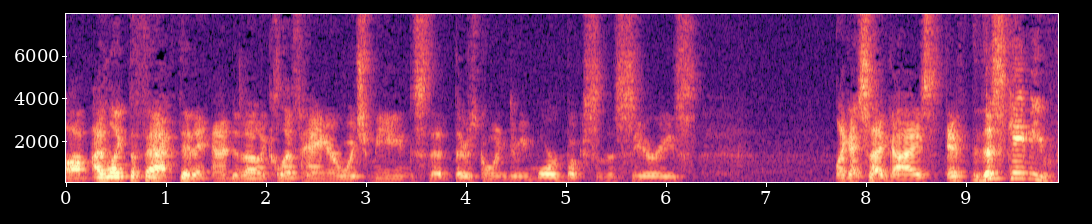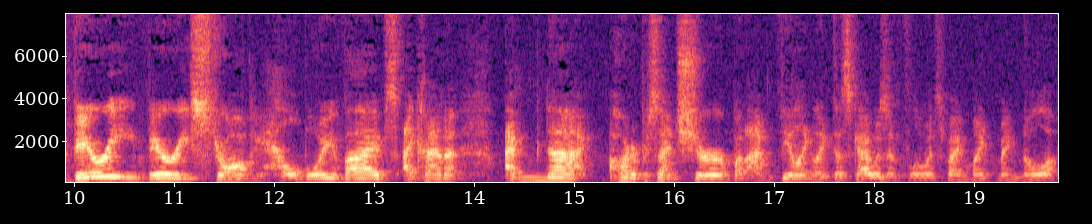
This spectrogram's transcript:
Um, I like the fact that it ended on a cliffhanger, which means that there's going to be more books in the series. Like I said, guys, if this gave me very, very strong Hellboy vibes, I kind of, I'm not 100% sure, but I'm feeling like this guy was influenced by Mike Mignola.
